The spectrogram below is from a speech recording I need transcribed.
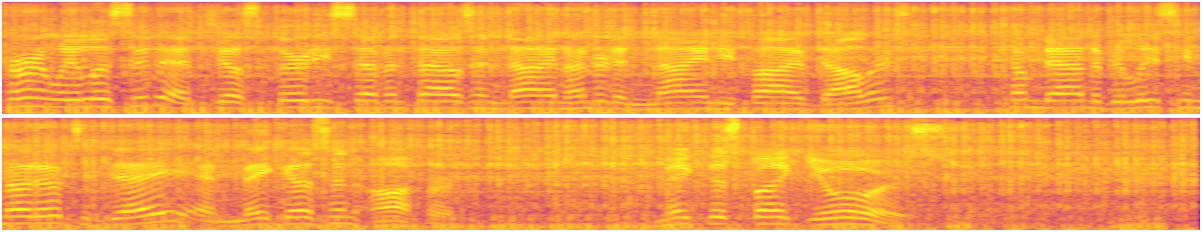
Currently listed at just $37,995. Come down to Bellissimoto today and make us an offer. Make this bike yours.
